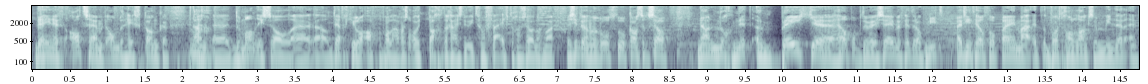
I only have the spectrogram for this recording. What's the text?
De een heeft Alzheimer, de ander heeft kanker. Ach. En uh, de man is al, uh, al 30 kilo afgevallen. Hij was ooit 80, hij is nu iets van 50 of zo nog maar. Hij zit in een rolstoel, kan zichzelf nou, nog net een beetje helpen op de wc. Maar verder ook niet. Hij heeft niet heel veel pijn, maar het wordt gewoon langzaam minder. En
